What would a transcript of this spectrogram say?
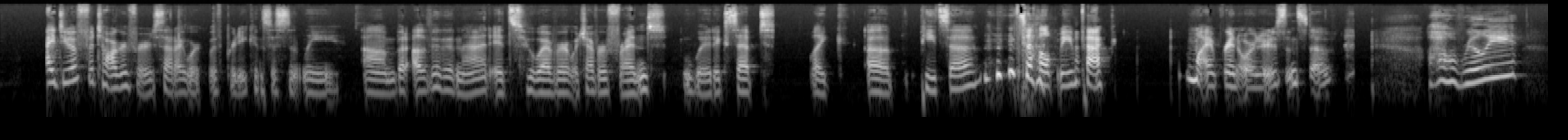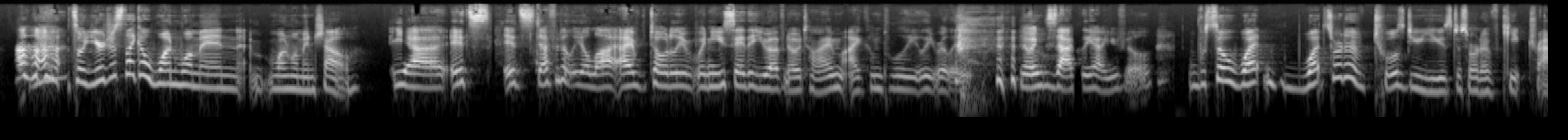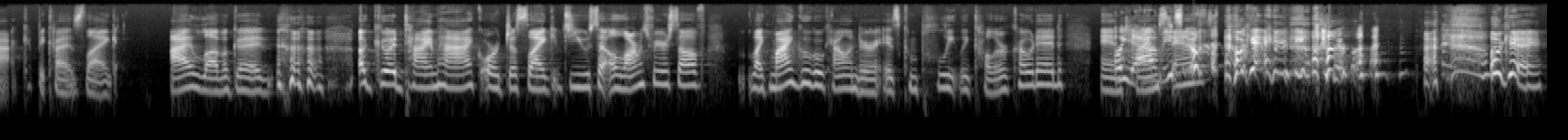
I do have photographers that I work with pretty consistently. Um, but other than that, it's whoever, whichever friend would accept like a pizza to help me pack my print orders and stuff. Oh, really? So you're just like a one woman one woman show. Yeah, it's it's definitely a lot. I totally when you say that you have no time, I completely relate. know exactly how you feel. So what what sort of tools do you use to sort of keep track? Because like I love a good a good time hack or just like do you set alarms for yourself? Like my Google Calendar is completely color coded and Oh, yeah, me too. Okay. okay.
